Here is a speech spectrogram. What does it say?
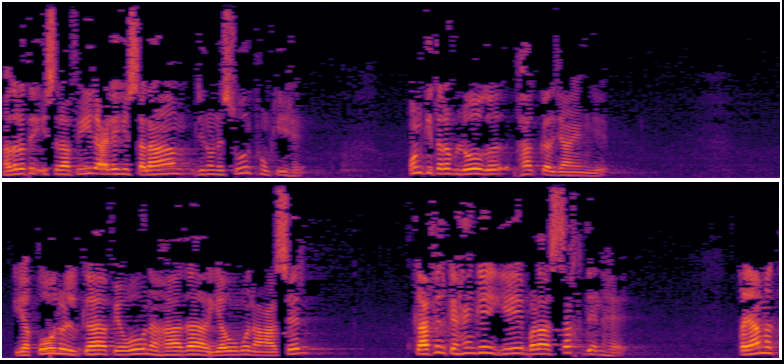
حضرت اسرافیل علیہ السلام جنہوں نے سور پھونکی ہے، ان کی طرف لوگ بھاگ کر جائیں گے۔ یقول الکافرون هذا یوم عاصر کافر کہیں گے یہ بڑا سخت دن ہے قیامت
